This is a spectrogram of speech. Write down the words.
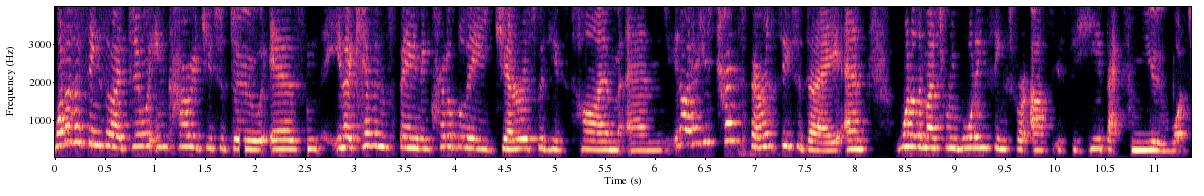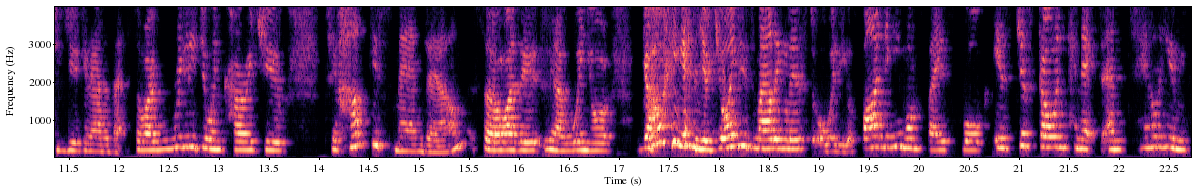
one of the things that I do encourage you to do is, you know, Kevin's been incredibly generous with his time and, you know, his transparency today. And one of the most rewarding things for us is to hear back from you. What do you get out of that? So I really do encourage you to hunt this man down. So either, you know, when you're going and you've joined his mailing list or whether you're finding him on Facebook, is just go and connect and tell him,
